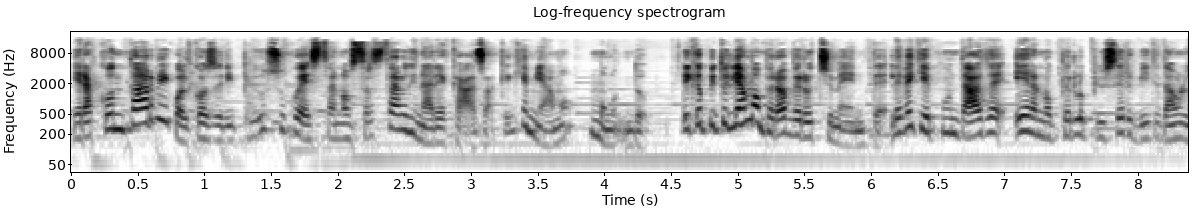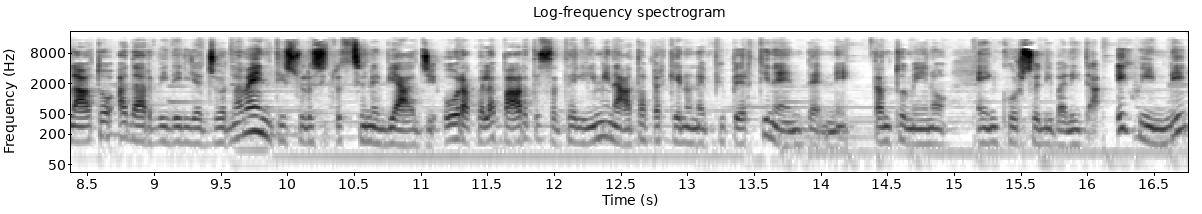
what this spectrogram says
e raccontarvi qualcosa di più su questa nostra straordinaria casa che chiamiamo Mondo. Ricapitoliamo però velocemente, le vecchie puntate erano per lo più servite da un lato a darvi degli aggiornamenti sulla situazione viaggi, ora quella parte è stata eliminata perché non è più pertinente presente né tantomeno è in corso di validità e quindi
